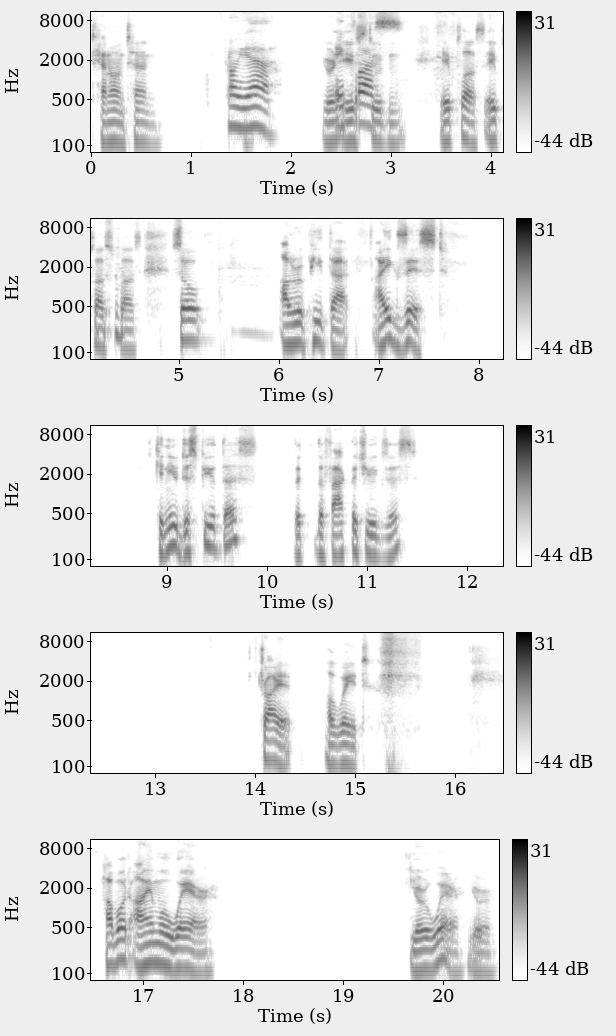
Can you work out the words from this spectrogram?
10 on 10. Oh, yeah. You're an A, a student. A plus, A plus plus. So I'll repeat that. I exist. Can you dispute this? The, the fact that you exist? Try it. I'll wait. How about I'm aware? you're aware you're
